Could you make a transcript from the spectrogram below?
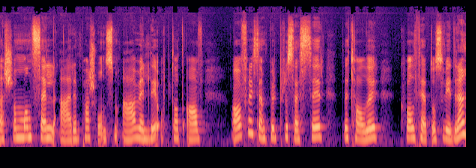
Dersom man selv er en person som er veldig opptatt av, av f.eks. prosesser, detaljer, kvalitet osv., så, videre,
